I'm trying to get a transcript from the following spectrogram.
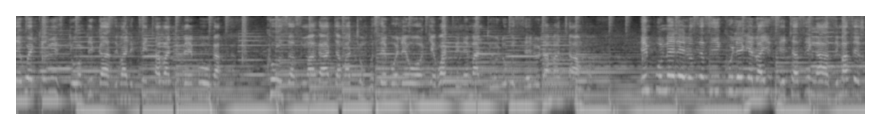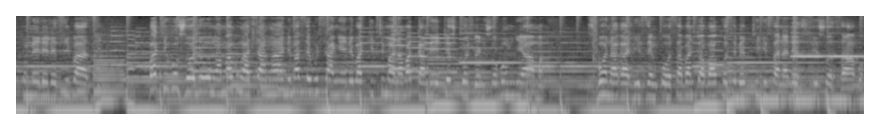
sekweqiwa izidumbu igazi balichitha abantu bebuka khuza simakade amathumbu sebole wonke kwagcina emandulo ukuzelula amathambo impumelelo sesiyikhulekelwa yizitha singazi masesiphumelele sibazi bathi kuzolunga uma kungahlangani mase kuhlangene bagijima namagama ethu esigodlweni sobumnyama sibonakalise nkosi abantu abakho sebephikisana nezifiso zabo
